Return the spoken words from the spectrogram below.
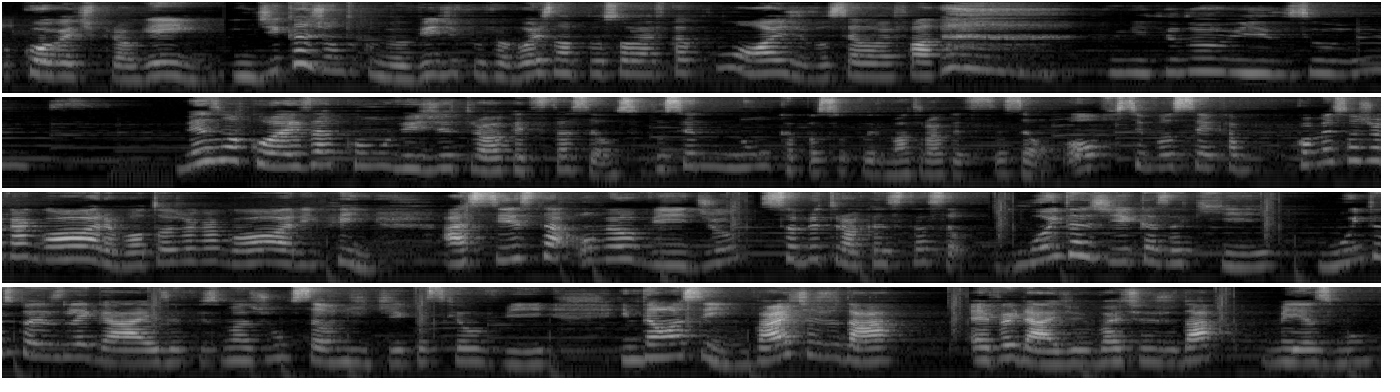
o covet para alguém, indica junto com o meu vídeo, por favor, senão a pessoa vai ficar com ódio. Você ela vai falar que eu não vi isso? Mesma coisa com o vídeo de troca de estação. Se você nunca passou por uma troca de estação, ou se você começou a jogar agora, voltou a jogar agora, enfim, assista o meu vídeo sobre troca de estação. Muitas dicas aqui, muitas coisas legais, eu fiz uma junção de dicas que eu vi. Então, assim, vai te ajudar, é verdade, vai te ajudar mesmo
